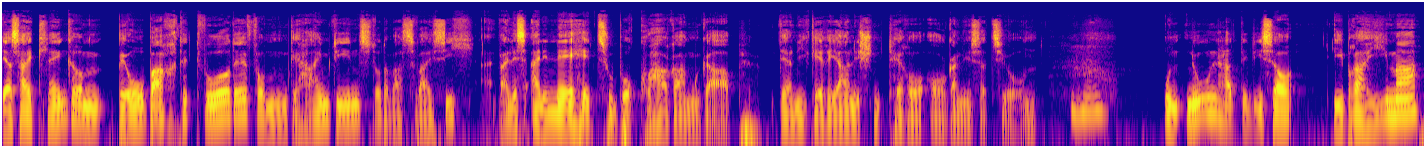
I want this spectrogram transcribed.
der seit längerem beobachtet wurde vom Geheimdienst oder was weiß ich, weil es eine Nähe zu Boko Haram gab, der nigerianischen Terrororganisation. Mhm. Und nun hatte dieser Ibrahima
